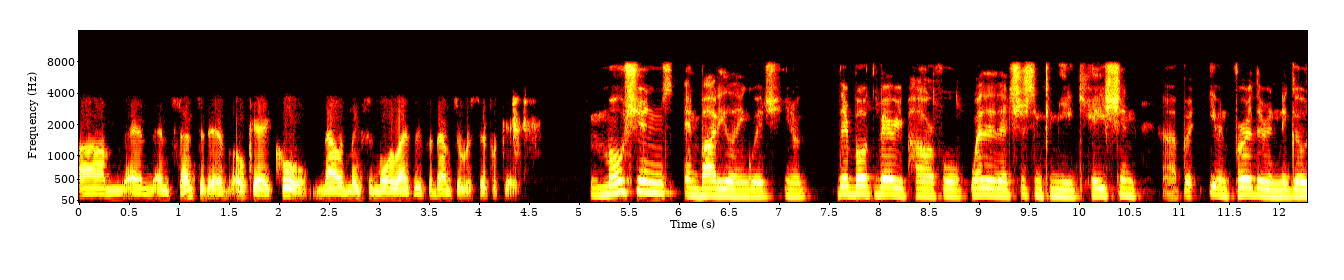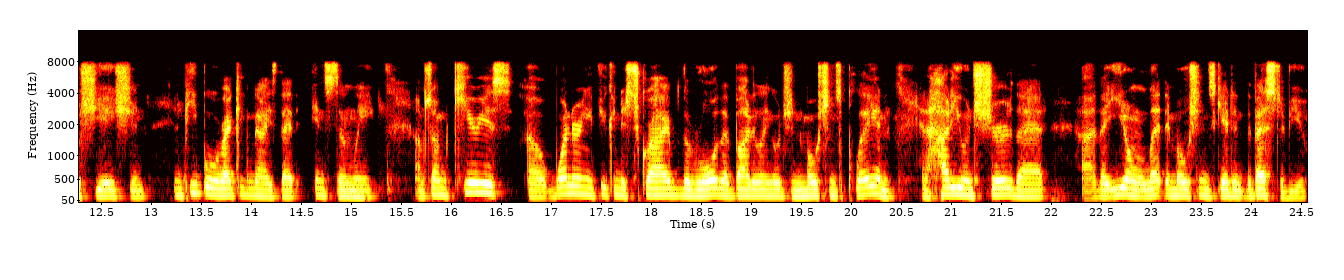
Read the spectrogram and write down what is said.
um, and and sensitive. Okay, cool. Now it makes it more likely for them to reciprocate. Emotions and body language, you know, they're both very powerful, whether that's just in communication, uh, but even further in negotiation. And people recognize that instantly. Um, so I'm curious, uh, wondering if you can describe the role that body language and emotions play, and and how do you ensure that uh, that you don't let emotions get in the best of you.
